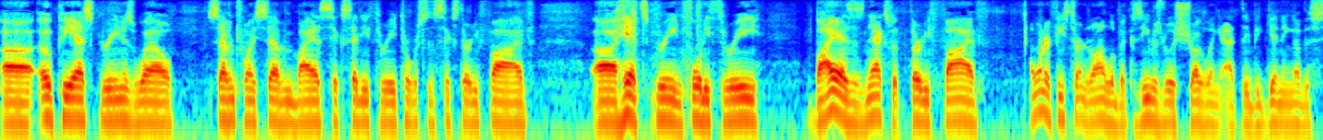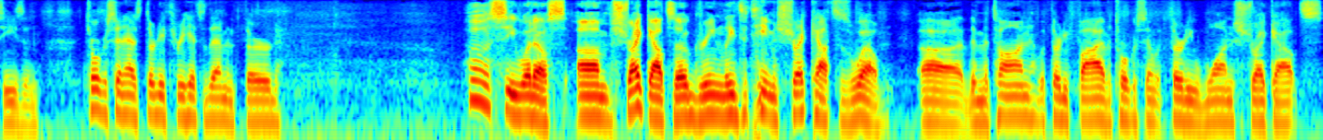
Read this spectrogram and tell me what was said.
Uh, OPS Greene as well, 727. Baez 673, Torkelson 635. Uh, hits Greene 43. Baez is next with 35. I wonder if he's turned it on a little bit because he was really struggling at the beginning of the season. Torkelson has 33 hits with them in third. Oh, let's see what else. Um, strikeouts though, Greene leads the team in strikeouts as well. Uh, the Maton with 35 and Torkelson with 31 strikeouts.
